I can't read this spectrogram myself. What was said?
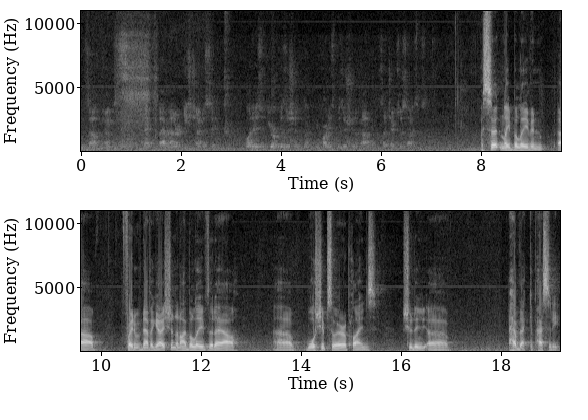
in South China Sea and, for that matter, East China Sea. What is your position, the party's position about such exercises? I certainly believe in uh, freedom of navigation, and I believe that our uh, warships or aeroplanes should uh, have that capacity.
